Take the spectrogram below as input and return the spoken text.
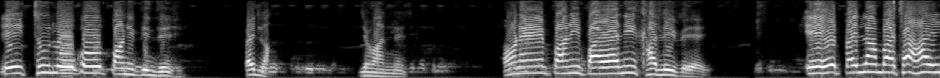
ਇਹ ਇੱਥੋਂ ਲੋਕ ਪਾਣੀ ਪੀਂਦੇ ਸੀ, ਪਹਿਲਾਂ ਜਮਾਨੇ 'ਚ। ਹੁਣ ਇਹ ਪਾਣੀ ਪਾਇਆ ਨਹੀਂ, ਖਾਲੀ ਪਿਆ ਜੀ। ਇਹ ਪਹਿਲਾਂ ਬਾਛਾ ਹੈ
